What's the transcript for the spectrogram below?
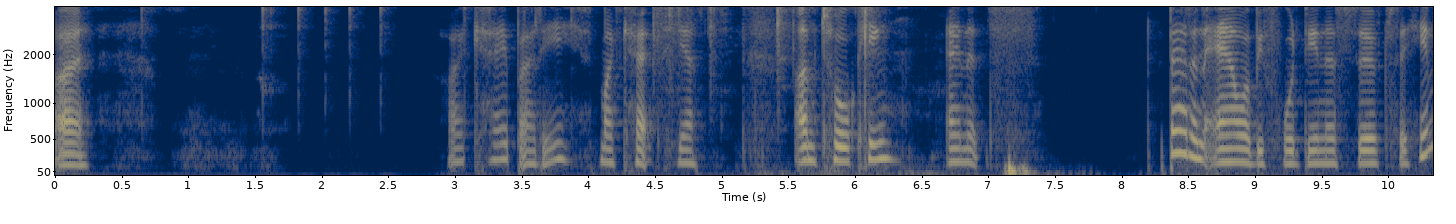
I. Okay, buddy. My cat's here. I'm talking, and it's about an hour before dinner's served for him.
